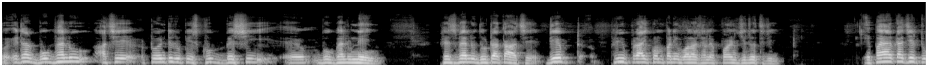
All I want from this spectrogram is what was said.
তো এটার বুক ভ্যালু আছে টোয়েন্টি রুপিস খুব বেশি বুক ভ্যালু নেই। ফেস ভ্যালু দু টাকা আছে। ডেপ্ট ফ্রি প্রাই কোম্পানি বলা চলে পয়েন্ট জিরো থ্রি এফআইআর কাছে two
